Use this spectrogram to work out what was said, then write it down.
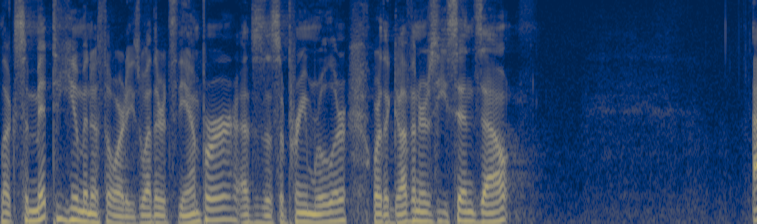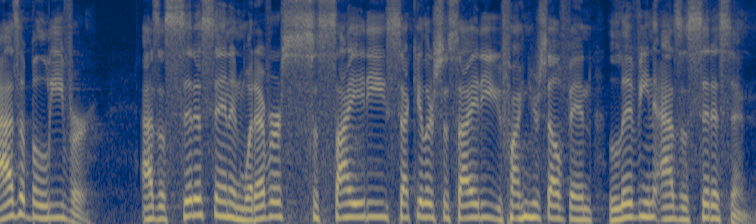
look, submit to human authorities, whether it's the emperor as the supreme ruler or the governors he sends out as a believer, as a citizen in whatever society, secular society you find yourself in, living as a citizen.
